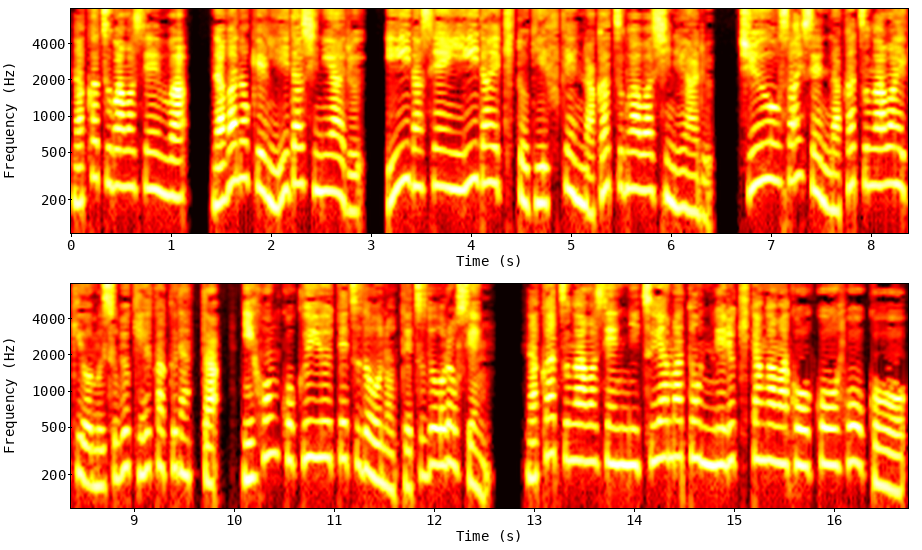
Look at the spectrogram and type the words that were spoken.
中津川線は長野県飯田市にある飯田線飯田駅と岐阜県中津川市にある中央西線中津川駅を結ぶ計画だった日本国有鉄道の鉄道路線。中津川線に津山トンネル北川高校方向、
